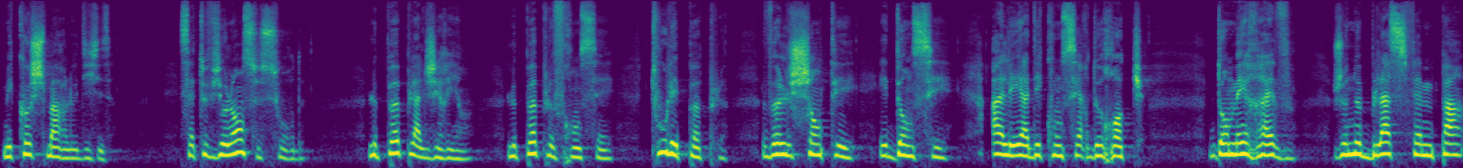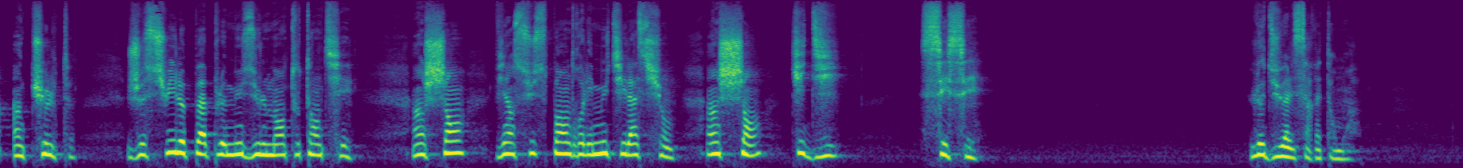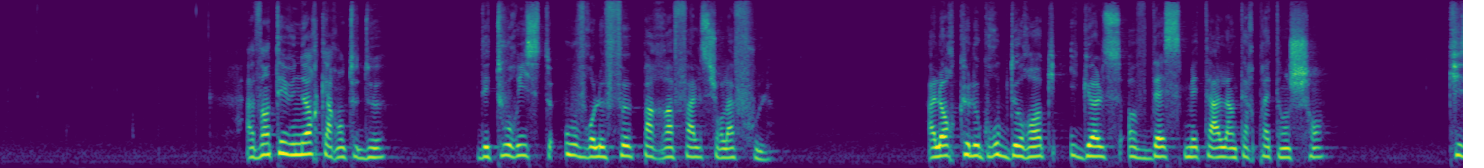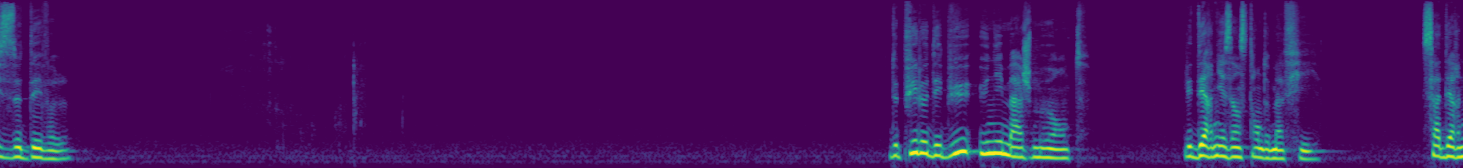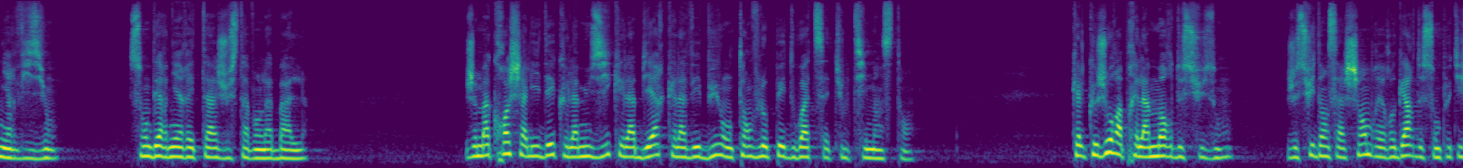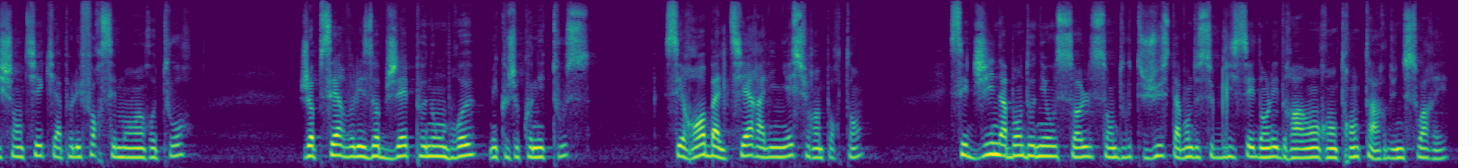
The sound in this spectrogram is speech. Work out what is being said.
Mes cauchemars le disent. Cette violence sourde, le peuple algérien, le peuple français, tous les peuples veulent chanter et danser, aller à des concerts de rock. Dans mes rêves, je ne blasphème pas un culte. Je suis le peuple musulman tout entier. Un chant vient suspendre les mutilations, un chant qui dit Cessez. Le duel s'arrête en moi. À 21h42, des touristes ouvrent le feu par rafale sur la foule. Alors que le groupe de rock Eagles of Death Metal interprète un chant, Kiss the Devil. Depuis le début, une image me hante. Les derniers instants de ma fille. Sa dernière vision. Son dernier état juste avant la balle. Je m'accroche à l'idée que la musique et la bière qu'elle avait bu ont enveloppé de cet ultime instant. Quelques jours après la mort de Suzon, je suis dans sa chambre et regarde son petit chantier qui appelait forcément un retour. J'observe les objets peu nombreux, mais que je connais tous. Ses robes altières alignées sur un portant. Ses jeans abandonnés au sol, sans doute juste avant de se glisser dans les draps en rentrant tard d'une soirée.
